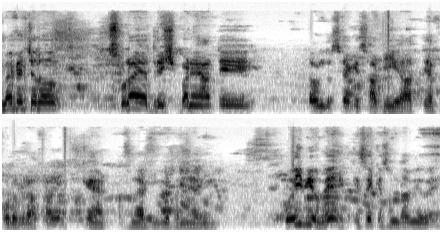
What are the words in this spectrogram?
ਮੈਂ ਕਿਹਾ ਚਲੋ ਸੋਹਣਾ ਜਿਹਾ ਦ੍ਰਿਸ਼ ਬਣਿਆ ਤੇ ਤੁਹਾਨੂੰ ਦੱਸਿਆ ਕਿ ਸਾਡੀ ਆਦਤ ਹੈ ਫੋਟੋਗ੍ਰਾਫਰਾਂ ਦੀ ਘੈਂਟ ਪਰਸਨੈਲਿਟੀ ਦੇ ਬੰਦਿਆਂ ਦੀ ਕੋਈ ਵੀ ਹੋਵੇ, ਕਿਸੇ ਕਿਸਮ ਦਾ ਵੀ ਹੋਵੇ,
